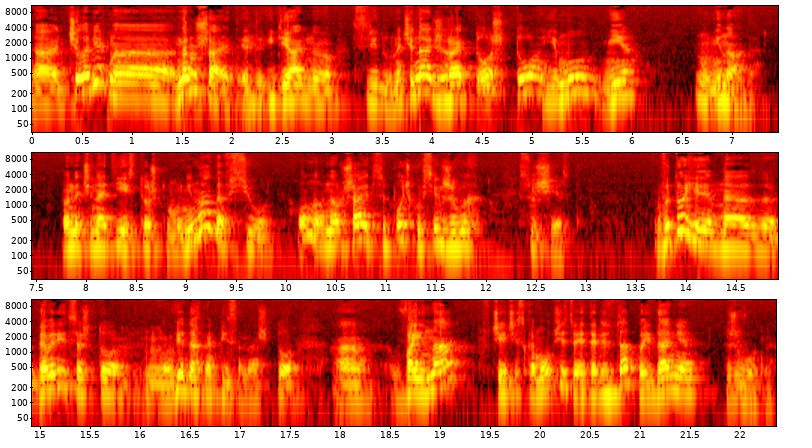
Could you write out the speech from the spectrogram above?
А Человек на- нарушает эту идеальную среду, начинает жрать то, что ему не, ну, не надо. Он начинает есть то, что ему не надо, все. Он нарушает цепочку всех живых существ. В итоге э, говорится, что в ведах написано, что а, война в человеческом обществе это результат поедания животных.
